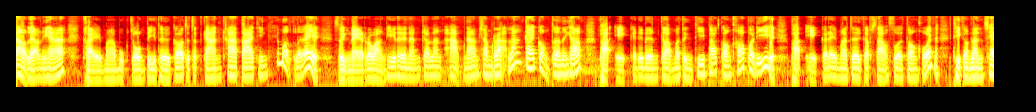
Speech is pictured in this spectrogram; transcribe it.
ดาวแล้วนี่ฮะ ใครมาบุกโจมตีเธอก็จะจัดการฆ่าตายทิ้งให้หมดเลย ซึ่งในระหว่างที่เธอนั้นกำลังอาบน้ำชำระร่างกายของเธอนะครับ พระเอกก็ได้เดินกลับมาถึงที่พักของเขาพอดี พระเอกก็ได้มาเจอกับสาวสวยสองคนที่กำลังแช่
